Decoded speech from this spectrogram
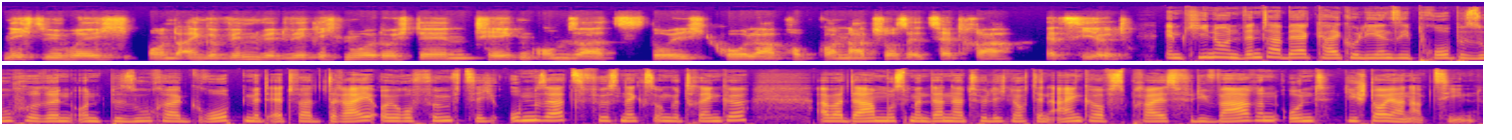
nichts übrig und ein Gewinn wird wirklich nur durch den Thekenumsatz, durch Cola, Popcorn, Nachos etc. erzielt. Im Kino in Winterberg kalkulieren sie pro Besucherin und Besucher grob mit etwa 3,50 Euro Umsatz für Snacks und Getränke, aber da muss man dann natürlich noch den Einkaufspreis für die Waren und die Steuern abziehen.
